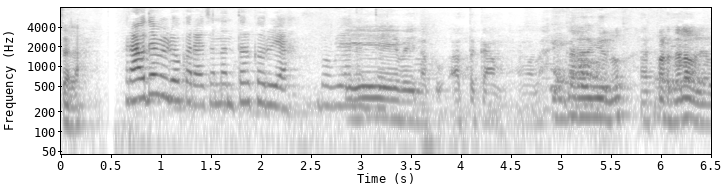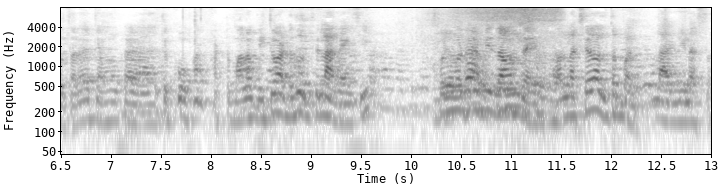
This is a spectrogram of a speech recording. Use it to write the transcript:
चला. राहू द्या व्हिडिओ करायचा. नंतर करूया. बघूया नंतर. ए बाई नको. आता काम आहे मला. हे करायला गेलो. आज पडदा लावला होता रे त्यामुळे काय ते कोपरा फाट मला भीती वाटत होती लागायची. पण म्हटलं मी जाऊन जाईल. मला लक्षात आलं पण लागेल असं.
